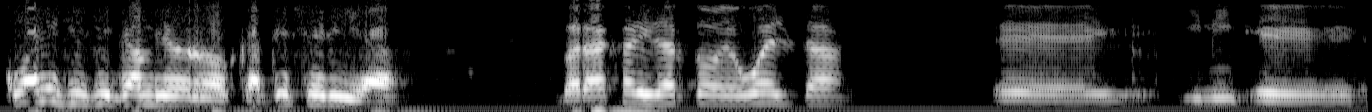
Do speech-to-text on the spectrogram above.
¿Cuál es ese cambio de rosca? ¿Qué sería? Barajar y dar todo de vuelta. Eh, y, eh,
